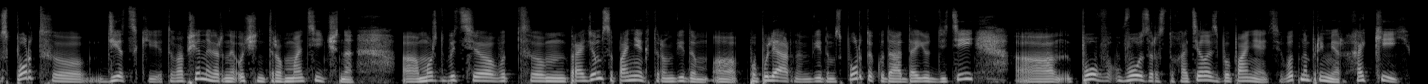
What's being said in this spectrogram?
спорт э, детский, это вообще, наверное, очень травматично. А, может быть, э, вот эм, пройдемся по некоторым видам, популярным видам спорта, куда отдают детей. А, по возрасту хотелось бы понять. Вот, например, хоккей.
